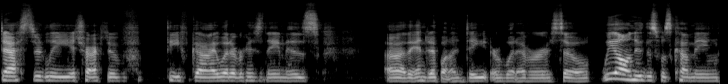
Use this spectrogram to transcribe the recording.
dastardly attractive thief guy, whatever his name is, uh, they ended up on a date or whatever, so we all knew this was coming.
